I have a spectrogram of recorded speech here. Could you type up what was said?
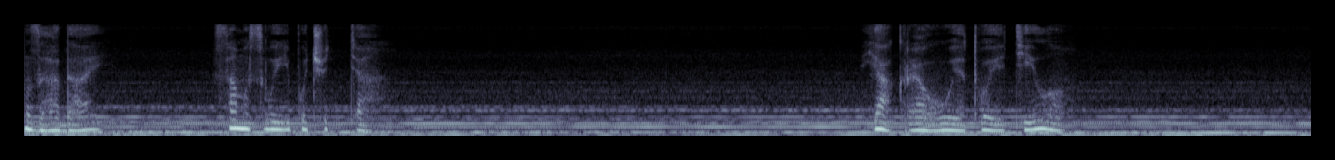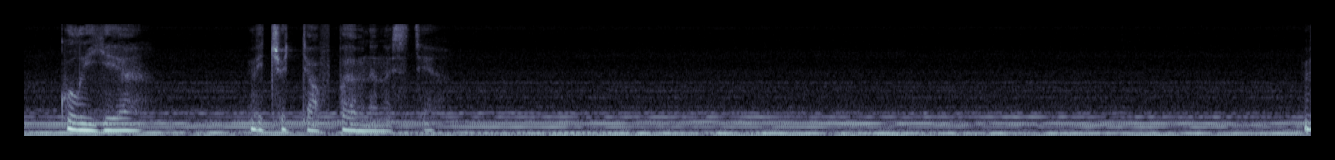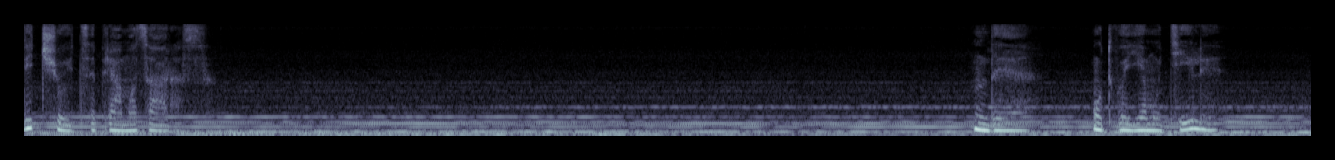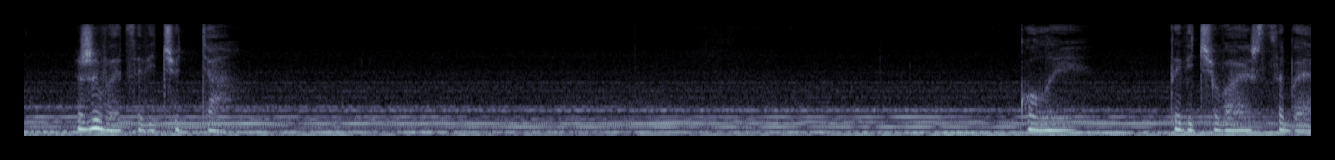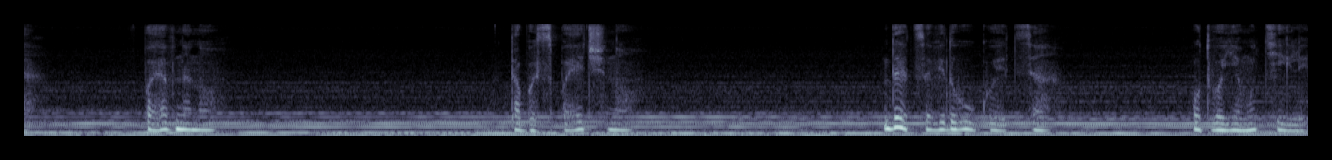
Згадай саме свої почуття. Як реагує твоє тіло, коли є відчуття впевненості? Відчуй це прямо зараз. Де у твоєму тілі живе це відчуття? Коли ти відчуваєш себе впевнено та безпечно. Де це відгукується у твоєму тілі?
